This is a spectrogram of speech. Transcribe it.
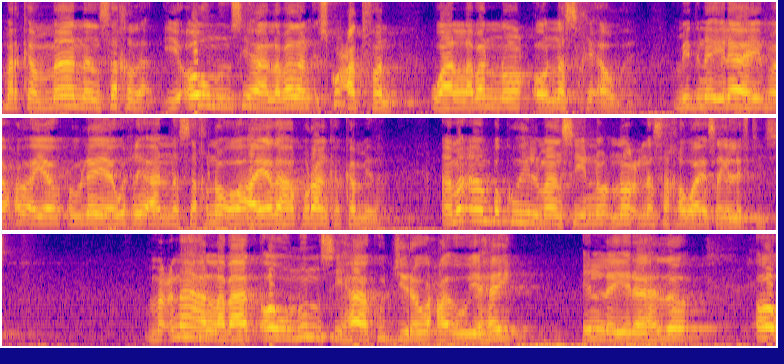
marka maa nansakda iyo ow nunsiha labadan isku cadfan waa laba nooc oo naskhi ah midna ilaahay ayaa wuxuu leeyahay wixii aan nasakhno oo aayadaha qur'aanka ka mid a ama aanba ku hilmaansiino nooc nasakha waa isaga laftiisa. Macnaha labaad ow nunsihaa ku jira waxa uu yahay in la yidhaahdo ow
